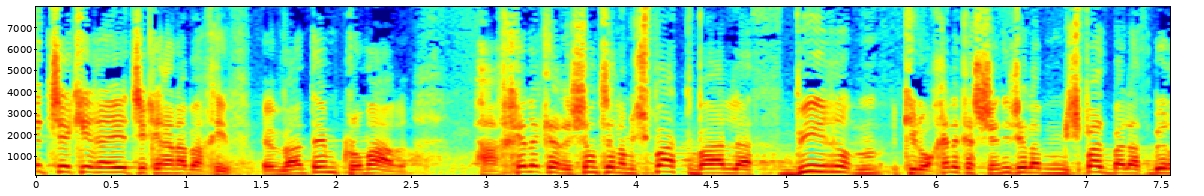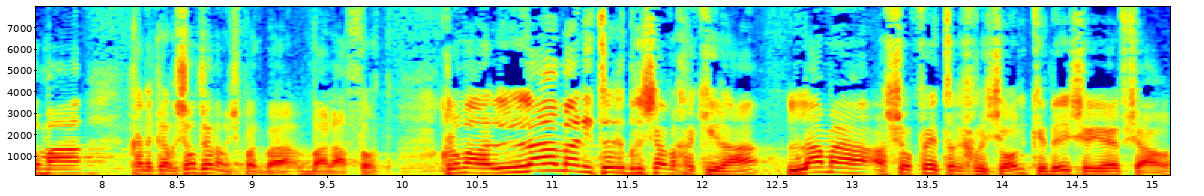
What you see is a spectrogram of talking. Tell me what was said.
עד שקר העד שקר ענה באחיו. הבנתם? כלומר, החלק הראשון של המשפט בא להסביר, כאילו החלק השני של המשפט בא להסביר מה החלק הראשון של המשפט בא, בא לעשות. כלומר, למה אני צריך דרישה וחקירה? למה השופט צריך לשאול? כדי שיהיה אפשר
